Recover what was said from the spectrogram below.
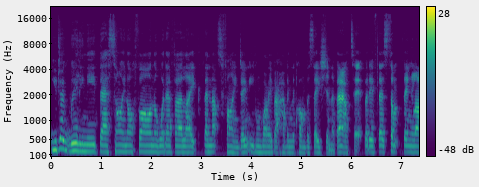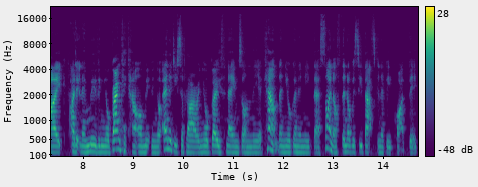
you don't really need their sign off on or whatever, like, then that's fine. Don't even worry about having the conversation about it. But if there's something like, I don't know, moving your bank account or moving your energy supplier and you're both names on the account, then you're going to need their sign off. Then obviously that's going to be quite a big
